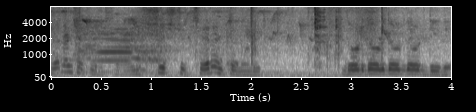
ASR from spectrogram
ಚೇರಂಟೆ ನೋಡಿ ಚೇರಂಟೆ ತೋರಿಸ ಇಷ್ಟೆಷ್ಟು ಚೇರಂಟೆ ನೋಡಿ ದೊಡ್ಡ ದೊಡ್ಡ ದೊಡ್ಡ ದೊಡ್ಡದಿದೆ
